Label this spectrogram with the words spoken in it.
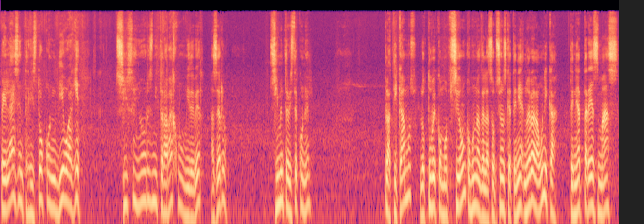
Peláez entrevistó con Diego Aguirre. Sí, señor, es mi trabajo, mi deber hacerlo. Sí me entrevisté con él. Platicamos, lo tuve como opción, como una de las opciones que tenía. No era la única, tenía tres más.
